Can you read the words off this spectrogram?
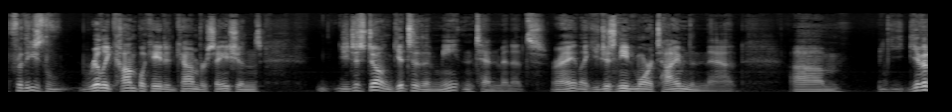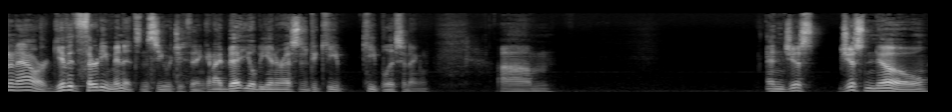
for these really complicated conversations, you just don't get to the meat in 10 minutes, right? Like you just need more time than that. Um, give it an hour, give it 30 minutes and see what you think. And I bet you'll be interested to keep, keep listening. Um, and just, just know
